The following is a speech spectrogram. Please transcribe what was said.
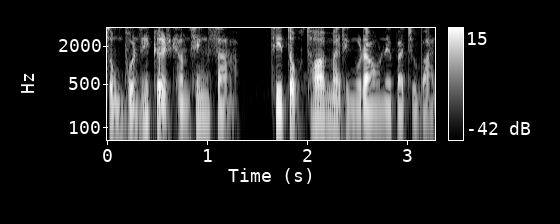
ส่งผลให้เกิดคำแช่งสาปที่ตกทอดมาถึงเราในปัจจุบัน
